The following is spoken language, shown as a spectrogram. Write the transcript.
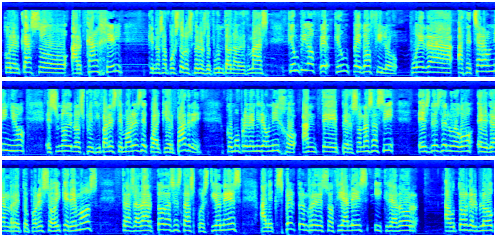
con el caso Arcángel que nos ha puesto los pelos de punta una vez más. Que un, pidofe- que un pedófilo pueda acechar a un niño es uno de los principales temores de cualquier padre. Cómo prevenir a un hijo ante personas así es desde luego el gran reto. Por eso hoy queremos trasladar todas estas cuestiones al experto en redes sociales y creador autor del blog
